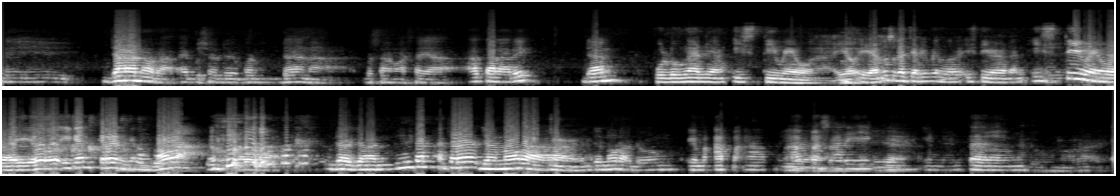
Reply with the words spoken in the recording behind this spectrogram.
di Jangan Nora episode perdana bersama saya Atta Larik dan pulungan yang istimewa. Yo, iya aku suka cari film istimewa kan. Istimewa. Yo, ikan keren kan. Nora. Udah jangan ini kan acara jangan Nora. Nah. Jangan Nora dong. Ya maaf maaf. Iya, Apa Sarik iya. ya yang ganteng. Aduh, Nora.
